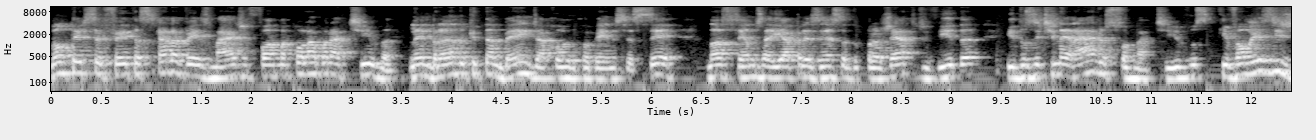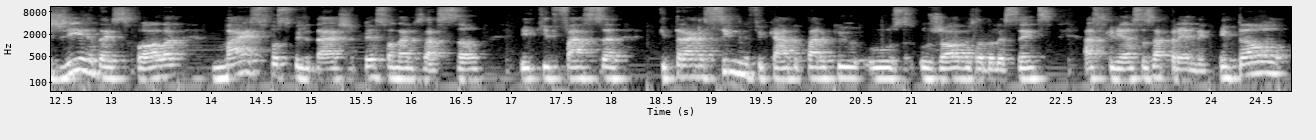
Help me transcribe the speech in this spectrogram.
vão ter que ser feitas cada vez mais de forma colaborativa. Lembrando que também, de acordo com o BNCC, nós temos aí a presença do projeto de vida e dos itinerários formativos que vão exigir da escola mais possibilidades de personalização e que faça, que traga significado para que os, os jovens adolescentes as crianças aprendem. Então,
